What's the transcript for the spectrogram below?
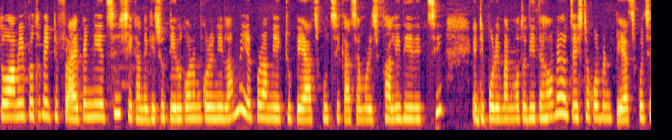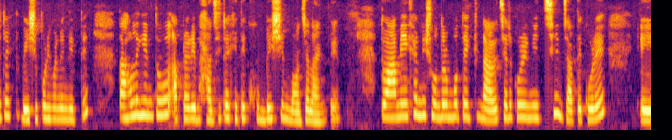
তো আমি প্রথমে একটি ফ্রাই প্যান নিয়েছি, সেখানে কিছু তেল গরম করে নিলাম। এরপর আমি একটু পেঁয়াজ কুচি, কাঁচামরিচ ফালি দিয়ে দিচ্ছি। এটি পরিমাণ মতো দিতে হবে। আর চেষ্টা করবেন পেঁয়াজ কুচিটা একটু বেশি পরিমাণে দিতে। তাহলে কিন্তু আপনার এই ভাজিটা খেতে খুব বেশি মজা লাগবে। তো আমি এখানে সুন্দর মতো একটু নাড়াচাড়া করে নিচ্ছি, যাতে করে এই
